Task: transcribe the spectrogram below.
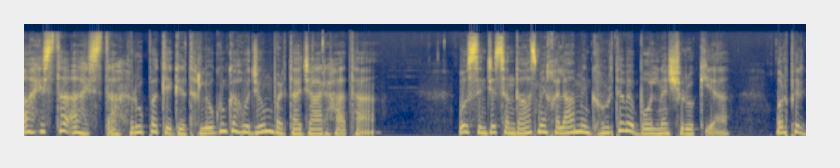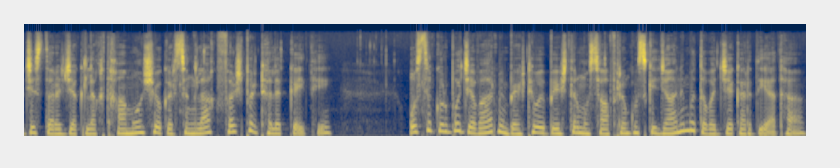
आहिस्ता आहिस्ता रूपा के गिरद लोगों का हजूम बढ़ता जा रहा था। उसने जिस अंदाज में खला में घूरते हुए बोलना शुरू किया और फिर जिस तरह यकलख खामोश होकर संगलाक फर्श पर ढलक गई थी, उसने कुर्बो जवार में बैठे हुए बेशतर मुसाफिरों को उसकी जाने मुतवजह कर दिया था।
